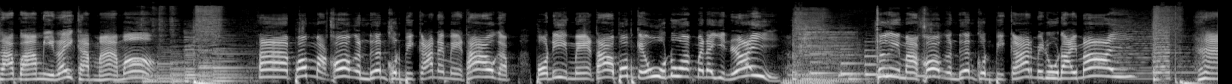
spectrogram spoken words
ทราบว่ามีไรขับมาหมออ่าผมมาข้อเงินเดือนคนพิการในเมเท่ากับ พอดีเมเท่าผมแกอู้นวกไม่ได้ยินไรถึงให้มาข้อเงินเดือนคนพิการไม่ดูได้ไหมหา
